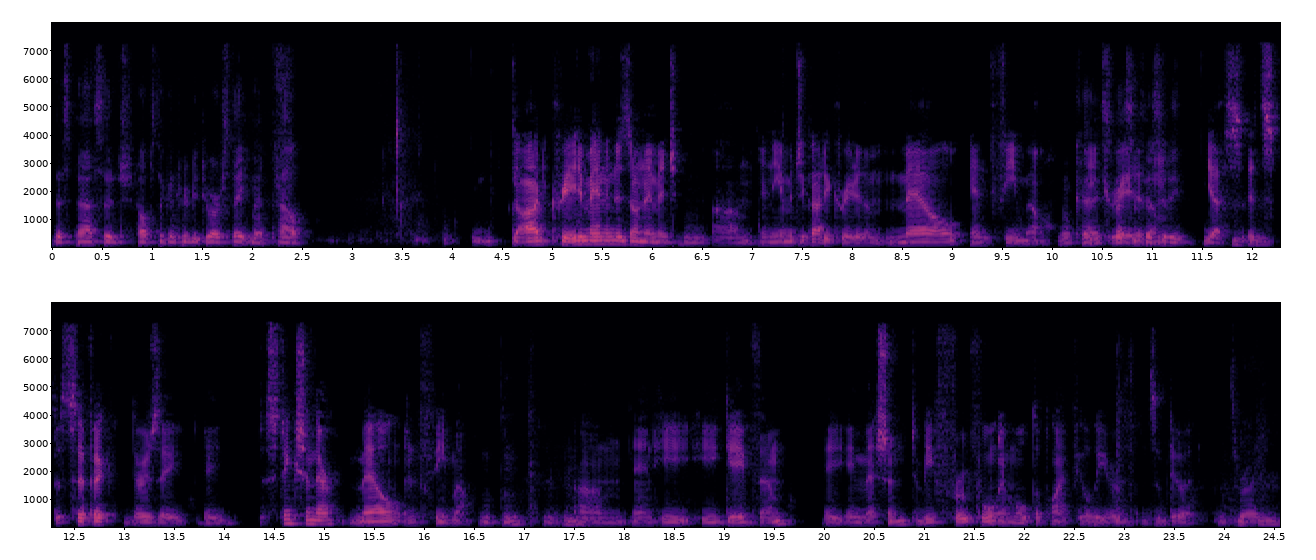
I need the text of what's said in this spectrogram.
This passage helps to contribute to our statement. How? God created man in his own image. Mm, Um, in the image of God, he created them, male and female. Okay, He created them. specificity. Yes, Mhm. it's specific. There's a, a distinction there, male and female. hmm hmm Um, and he, he gave them a, a mission to be fruitful and multiply and fill the earth and subdue it. That's right. Mhm.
